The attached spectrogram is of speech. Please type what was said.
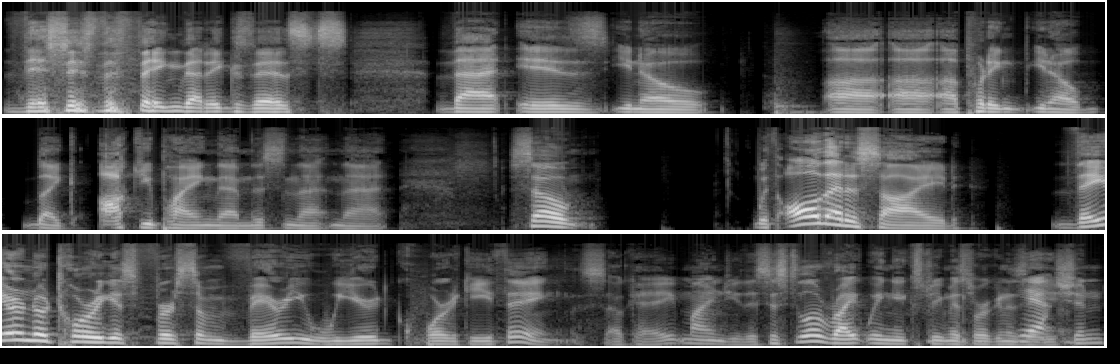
this is the thing that exists that is you know uh, uh, uh putting you know like occupying them this and that and that so with all that aside they are notorious for some very weird quirky things okay mind you this is still a right-wing extremist organization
